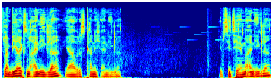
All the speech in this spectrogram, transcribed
Flambirix und Einigler. Ja, aber das kann ich Einigler. Gibt es die TM-Einigler?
